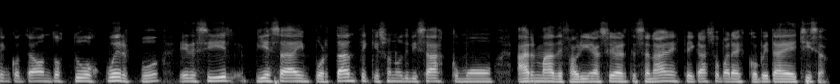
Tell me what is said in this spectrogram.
se encontraron dos tubos cuerpo, es decir, piezas importantes que son utilizadas como armas de fabricación artesanal, en este caso para escopetas de hechiza.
